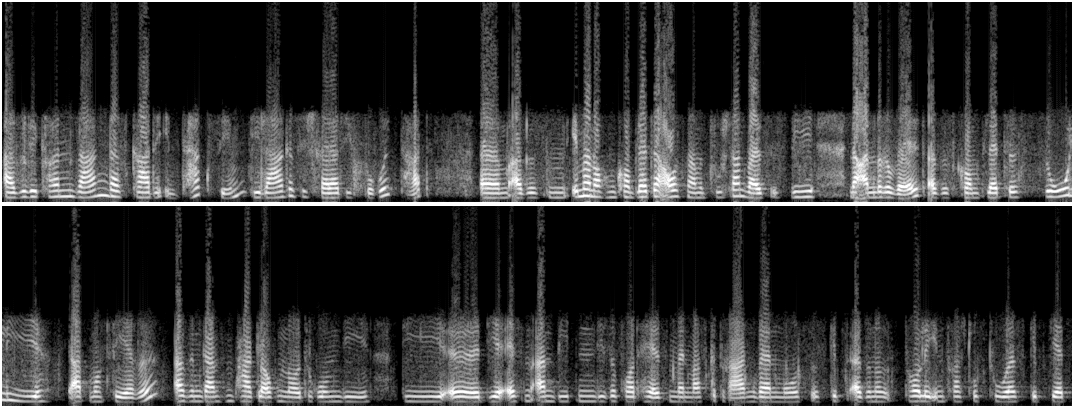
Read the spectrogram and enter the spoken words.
Also wir können sagen, dass gerade in Taksim die Lage sich relativ beruhigt hat. Ähm, also es ist ein, immer noch ein kompletter Ausnahmezustand, weil es ist wie eine andere Welt. Also es ist komplette Soli-Atmosphäre. Also im ganzen Park laufen Leute rum, die die äh, dir Essen anbieten, die sofort helfen, wenn was getragen werden muss. Es gibt also eine tolle Infrastruktur. Es gibt jetzt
